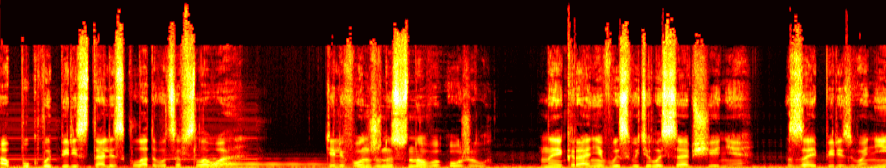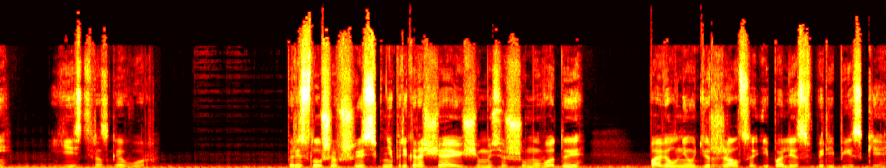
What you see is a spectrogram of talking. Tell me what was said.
а буквы перестали складываться в слова. Телефон жены снова ожил. На экране высветилось сообщение «Зай, перезвони, есть разговор». Прислушавшись к непрекращающемуся шуму воды, Павел не удержался и полез в переписки.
